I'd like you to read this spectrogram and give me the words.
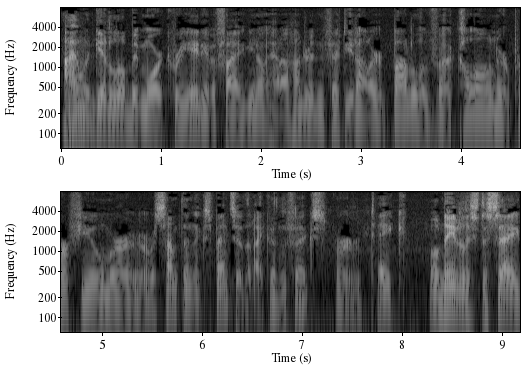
I would get a little bit more creative if I, you know, had a hundred and fifty dollar bottle of uh, cologne or perfume or, or something expensive that I couldn't fix or take. Well, needless to say,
